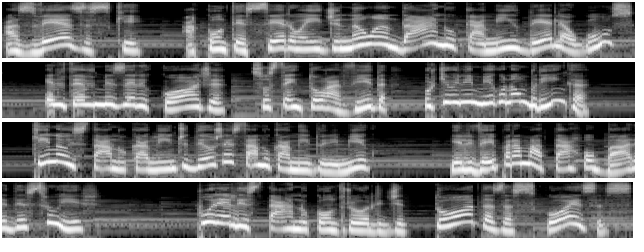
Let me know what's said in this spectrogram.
às vezes que aconteceram aí de não andar no caminho dele alguns, ele teve misericórdia, sustentou a vida, porque o inimigo não brinca. Quem não está no caminho de Deus já está no caminho do inimigo. E ele veio para matar, roubar e destruir. Por ele estar no controle de todas as coisas,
